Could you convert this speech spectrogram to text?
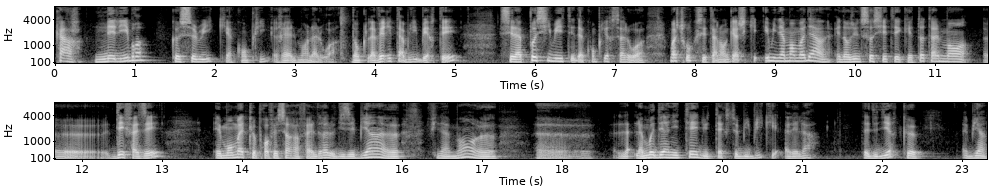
car n'est libre que celui qui accomplit réellement la loi. Donc la véritable liberté, c'est la possibilité d'accomplir sa loi. Moi, je trouve que c'est un langage qui est éminemment moderne. Et dans une société qui est totalement euh, déphasée, et mon maître, le professeur Raphaël Drey, le disait bien, euh, finalement, euh, la, la, modernité du texte biblique, elle est là. C'est de dire que, eh bien,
